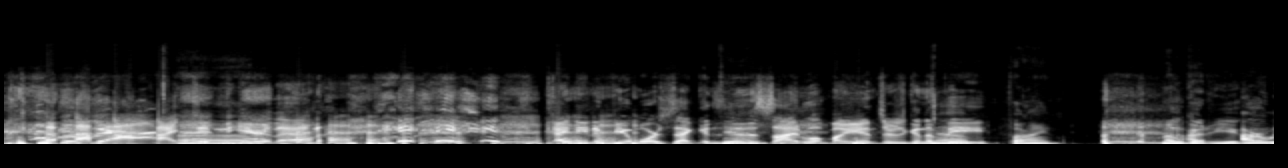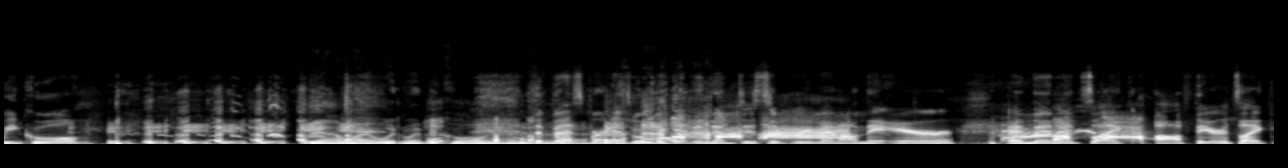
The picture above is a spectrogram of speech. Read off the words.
yeah. I didn't uh. hear that. I need a few more seconds to decide what my answer is going to No, be. fine. I'm good. Are you? Are we cool? Yeah. Why wouldn't we be cool? Yeah, The best part is when we get in a disagreement on the air, and then it's like off the air. It's like,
